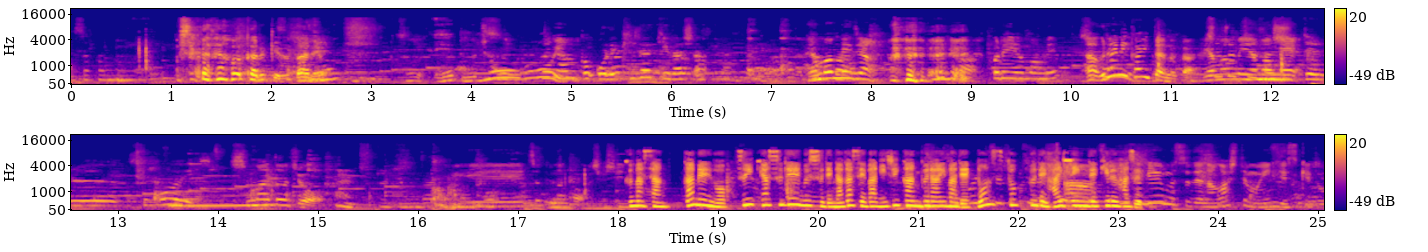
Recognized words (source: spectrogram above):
お魚。お魚わかるけど誰？そう、えー、どっちもっぽいなんかこれキラキラした。ヤマメじゃん。これヤマメあ、裏に書いてあるのか。ヤマメヤマ知メっ。てる。すごい。島土壌。うん。えー、ちょっとなんか写真。くまさん、画面をツイキャスゲームスで流せば2時間ぐらいまでノンストップで配信できるはず。ゲームスで流してもいいんですけど。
